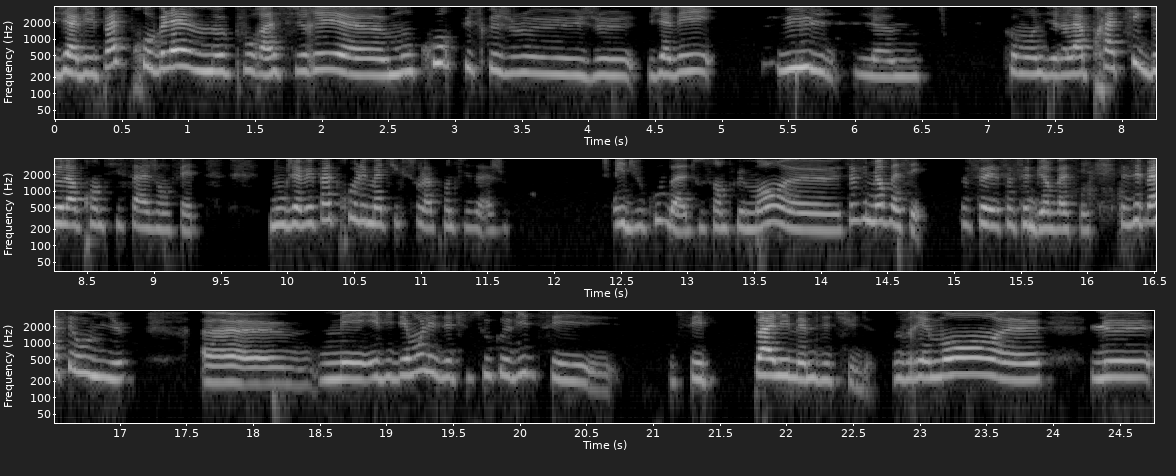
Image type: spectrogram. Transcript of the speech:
j'avais pas de problème pour assurer euh, mon cours puisque je j'avais eu le comment dire la pratique de l'apprentissage en fait. Donc j'avais pas de problématique sur l'apprentissage. Et du coup, bah tout simplement, euh, ça s'est bien passé. Ça s'est bien passé. Ça s'est passé au mieux. mais évidemment, les études sous Covid, c'est c'est pas les mêmes études. Vraiment, euh, le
